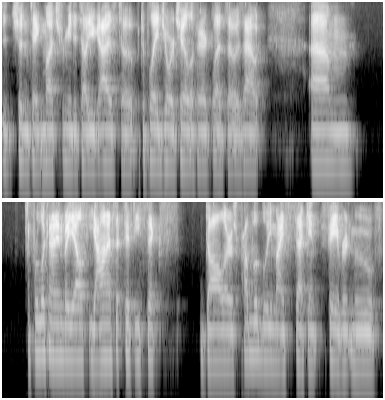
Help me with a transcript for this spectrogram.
it shouldn't take much for me to tell you guys to to play George Hill if Eric Bledsoe is out. Um, if we're looking at anybody else, Giannis at fifty six dollars, probably my second favorite move,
